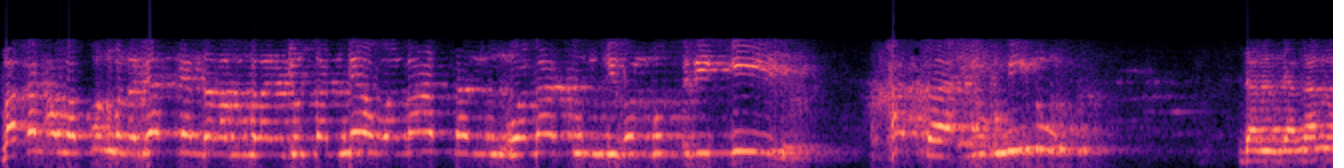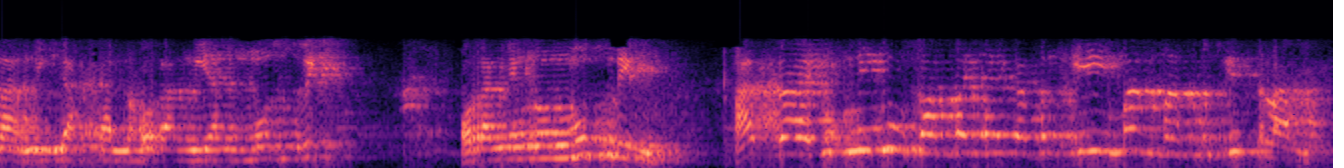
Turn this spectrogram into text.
Bahkan Allah pun menegaskan dalam kelanjutannya walatan walatun bihul musyrikin hatta yu'minu dan janganlah nikahkan orang yang musyrik orang yang non muslim hatta yu'minu sampai mereka beriman masuk Islam.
